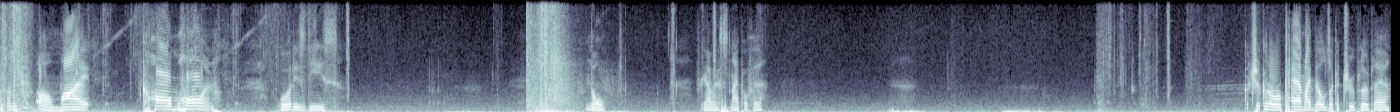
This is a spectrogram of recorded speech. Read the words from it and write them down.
Or something. Oh my. Come on. What is this? No. Forget having a sniper off here. Just gotta repair my builds like a true pro player.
